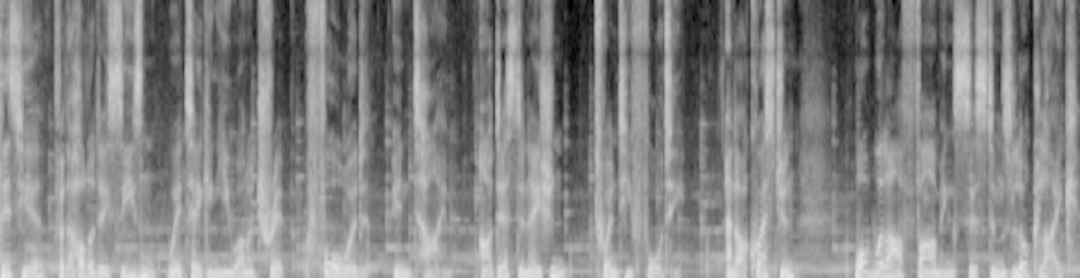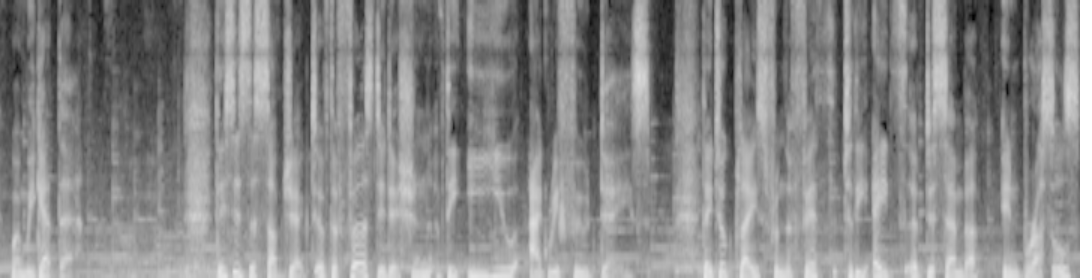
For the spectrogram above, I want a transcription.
This year, for the holiday season, we're taking you on a trip forward in time. Our destination, 2040. And our question what will our farming systems look like when we get there? This is the subject of the first edition of the EU Agri Food Days. They took place from the 5th to the 8th of December in Brussels,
